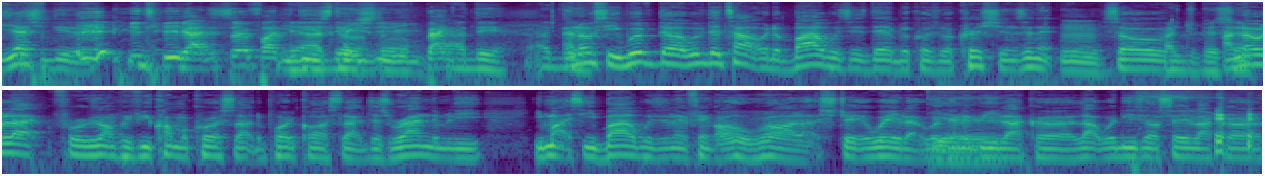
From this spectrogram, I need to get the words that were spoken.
Yes, you do you do that. It's so funny. Yeah, I these do, days, you bang- I do, I do. And obviously with the with the title, the Bibles is there because we're Christians, isn't it? Mm. So 100%. I know, like for example, if you come across like the podcast, like just randomly, you might see Bibles and everything. Oh, raw, like straight away, like we're gonna Yeah. be like a like what these are saying, like a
